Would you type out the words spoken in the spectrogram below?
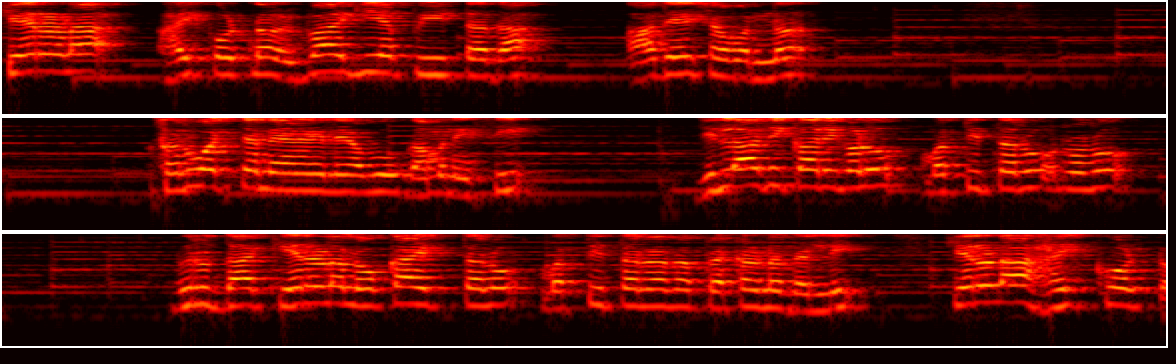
ಕೇರಳ ಹೈಕೋರ್ಟ್ನ ವಿಭಾಗೀಯ ಪೀಠದ ಆದೇಶವನ್ನು ಸರ್ವೋಚ್ಚ ನ್ಯಾಯಾಲಯವು ಗಮನಿಸಿ, ಜಿಲ್ಲಾಧಿಕಾರಿಗಳು ಮತ್ತಿತರರು ವಿರುದ್ಧ ಕೇರಳ ಲೋಕಾಯುಕ್ತರು ಮತ್ತಿತರರ ಪ್ರಕರಣದಲ್ಲಿ ಕೇರಳ ಹೈಕೋರ್ಟ್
